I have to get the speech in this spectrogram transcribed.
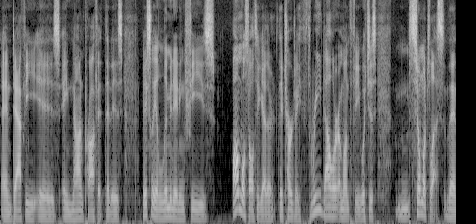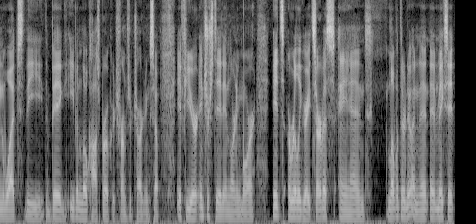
And Daffy is a nonprofit that is basically eliminating fees almost altogether. They charge a three dollar a month fee, which is so much less than what the the big even low cost brokerage firms are charging. So if you're interested in learning more, it's a really great service and love what they're doing. It, it makes it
